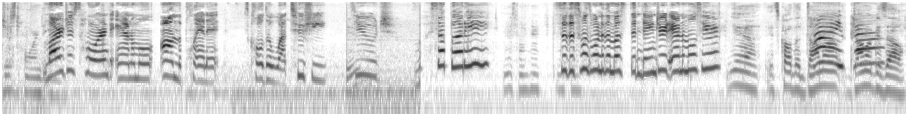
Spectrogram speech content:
Just horned. in. Largest horned animal on the planet. It's called a Watusi. It's huge. What's up, buddy? This one here. So this one's one of the most endangered animals here? Yeah, it's called the Hi, Dama pal. Dama Gazelle.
